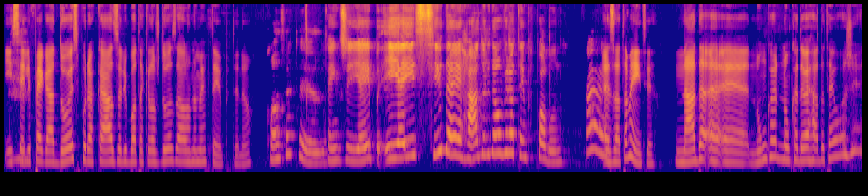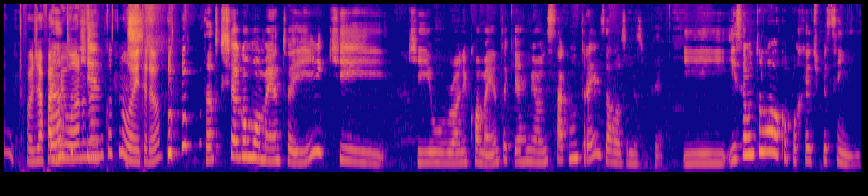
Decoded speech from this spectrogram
E se ele pegar dois por acaso, ele bota aquelas duas aulas no mesmo tempo, entendeu? Com certeza. Entendi. E aí, e aí se der errado, ele dá um vira-tempo pro aluno. Exatamente. Nada, é, é, nunca, nunca deu errado até hoje. Já faz Tanto mil anos que- e ele continua, entendeu? Tanto que chega um momento aí que que o Ronnie comenta que a Hermione está com três aulas ao mesmo tempo. E isso é muito louco, porque, tipo assim,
